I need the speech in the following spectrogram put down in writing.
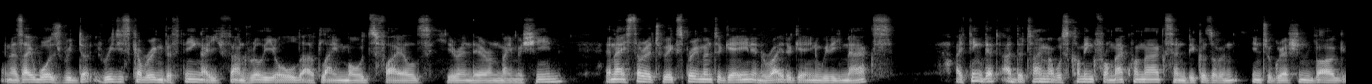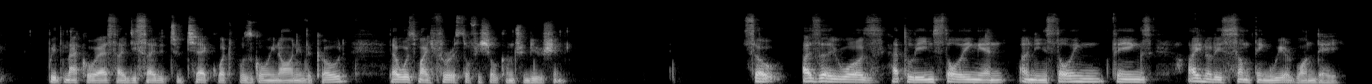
And as I was rediscovering the thing, I found really old outline modes files here and there on my machine. And I started to experiment again and write again with Emacs. I think that at the time I was coming from Aquamacs and because of an integration bug with macOS, I decided to check what was going on in the code. That was my first official contribution. So as I was happily installing and uninstalling things, I noticed something weird one day.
